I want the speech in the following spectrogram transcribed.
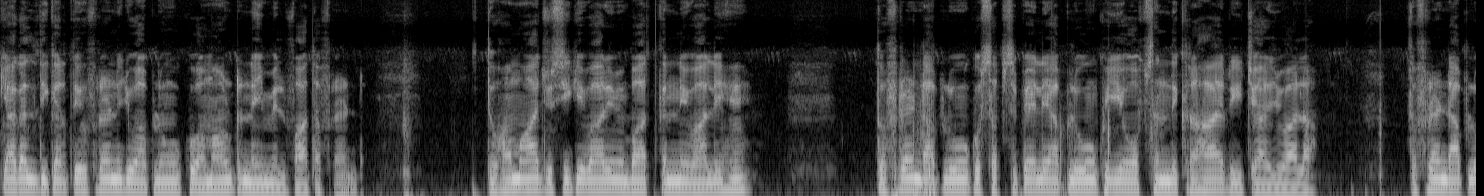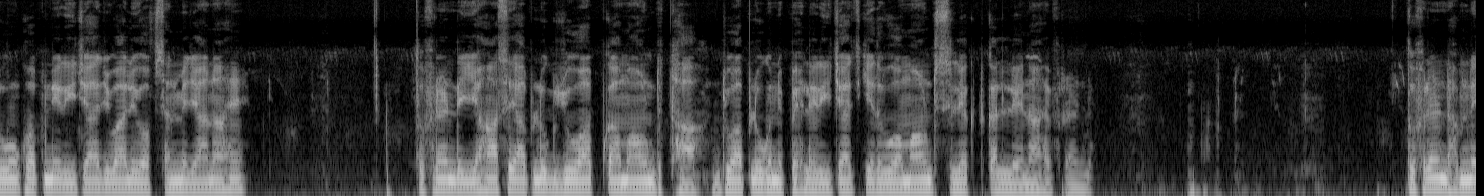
क्या गलती करते हो फ्रेंड जो आप लोगों को अमाउंट नहीं मिल पाता फ्रेंड तो हम आज उसी के बारे में बात करने वाले हैं। तो फ्रेंड आप लोगों को सबसे पहले आप लोगों को ये ऑप्शन दिख रहा है रिचार्ज वाला। तो फ्रेंड आप लोगों को अपने रिचार्ज वाले ऑप्शन में जाना है। तो फ्रेंड यहाँ से आप लोग जो आपका अमाउंट था, जो आप लोगों ने पहले रिचार्ज किया था, वो अमाउंट सिलेक्ट कर लेना है फ्रेंड तो फ्रेंड हमने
